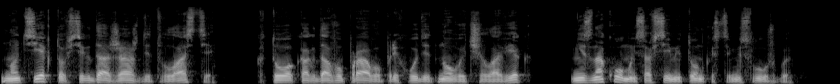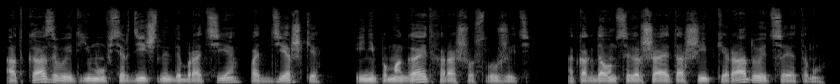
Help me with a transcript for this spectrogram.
Но те, кто всегда жаждет власти, кто, когда в управу приходит новый человек, незнакомый со всеми тонкостями службы, отказывает ему в сердечной доброте, поддержке и не помогает хорошо служить, а когда он совершает ошибки, радуется этому,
